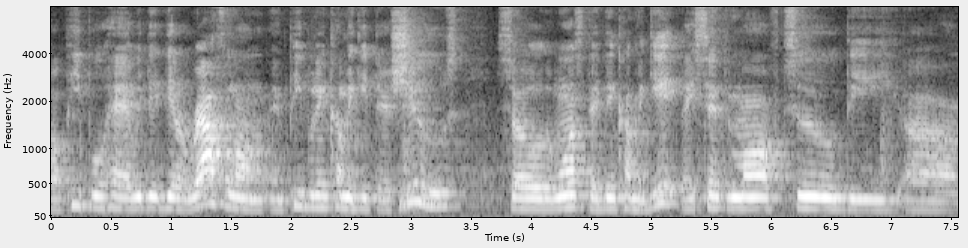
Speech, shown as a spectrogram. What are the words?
uh, people had, we did, did a raffle on them, and people didn't come and get their shoes. So the ones they didn't come and get, they sent them off to the um,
